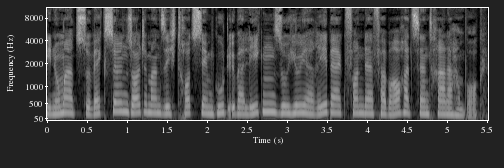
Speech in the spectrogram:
Die Nummer zu wechseln sollte man sich trotzdem gut überlegen, so Julia Rehberg von der Verbraucherzentrale Hamburg.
